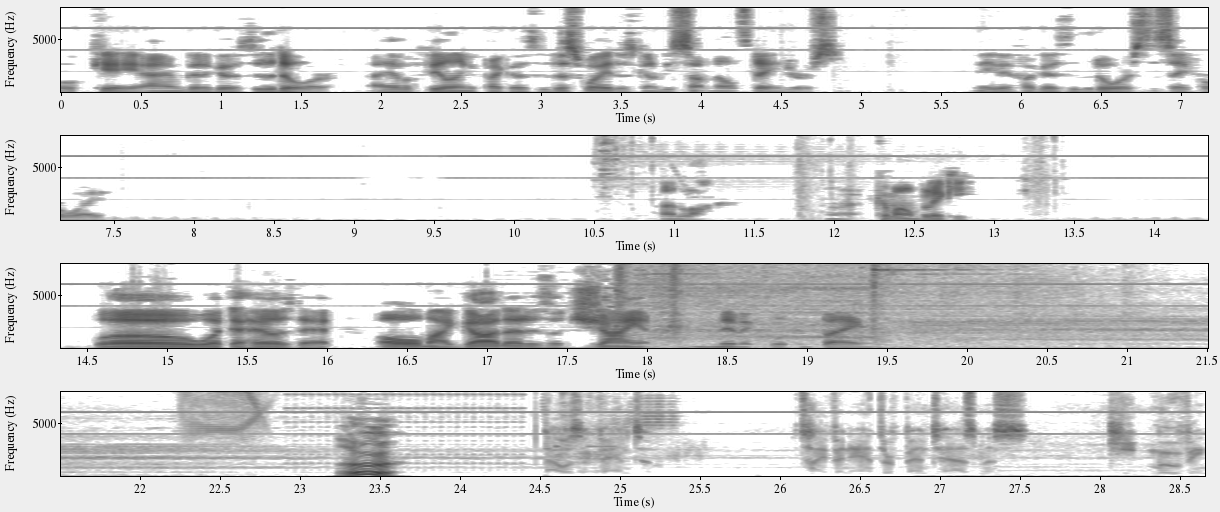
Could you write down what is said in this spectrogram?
Okay, I'm gonna go through the door. I have a feeling if I go through this way, there's gonna be something else dangerous. Maybe if I go through the door, it's the safer way. Unlock. Alright, come on, Blinky. Whoa, what the hell is that? Oh my god, that is a giant mimic looking thing. Ooh! That was a phantom. Typhon Anther Phantasmus. Keep moving.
